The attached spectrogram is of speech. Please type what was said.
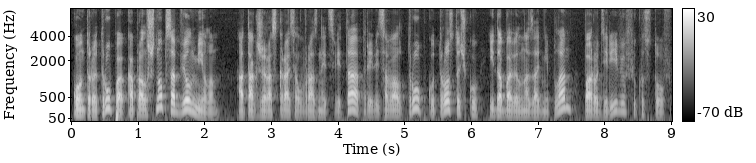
Контуры трупа капрал Шнопс обвел мелом, а также раскрасил в разные цвета, пририсовал трубку, тросточку и добавил на задний план пару деревьев и кустов.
